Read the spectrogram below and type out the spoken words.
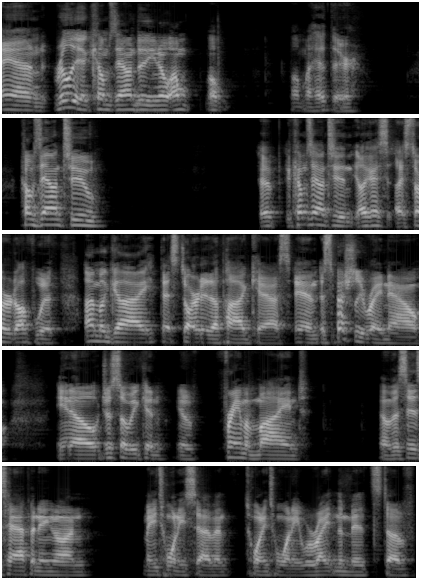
and really, it comes down to you know, I'm. Oh, on my head there comes down to it comes down to like I, I started off with i'm a guy that started a podcast and especially right now you know just so we can you know frame of mind you know this is happening on may 27th 2020 we're right in the midst of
